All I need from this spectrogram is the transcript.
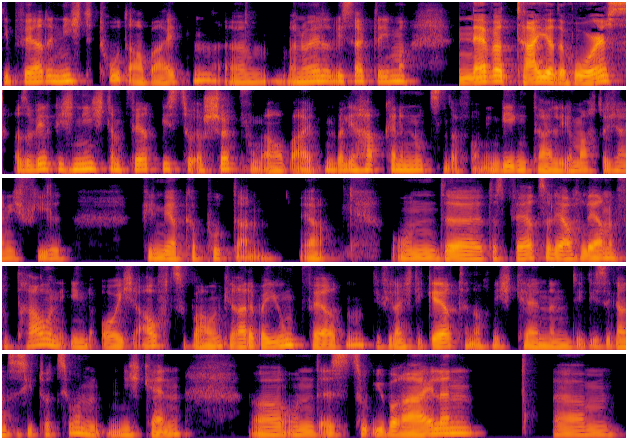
die Pferde nicht totarbeiten. Ähm, Manuel, wie sagt er immer, never tire the horse. Also wirklich nicht am Pferd bis zur Erschöpfung arbeiten, weil ihr habt keinen Nutzen davon. Im Gegenteil, ihr macht euch eigentlich viel, viel mehr kaputt an. Ja. Und äh, das Pferd soll ja auch lernen, Vertrauen in euch aufzubauen, gerade bei Jungpferden, die vielleicht die Gärte noch nicht kennen, die diese ganze Situation nicht kennen. Äh, und es zu übereilen, ähm,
